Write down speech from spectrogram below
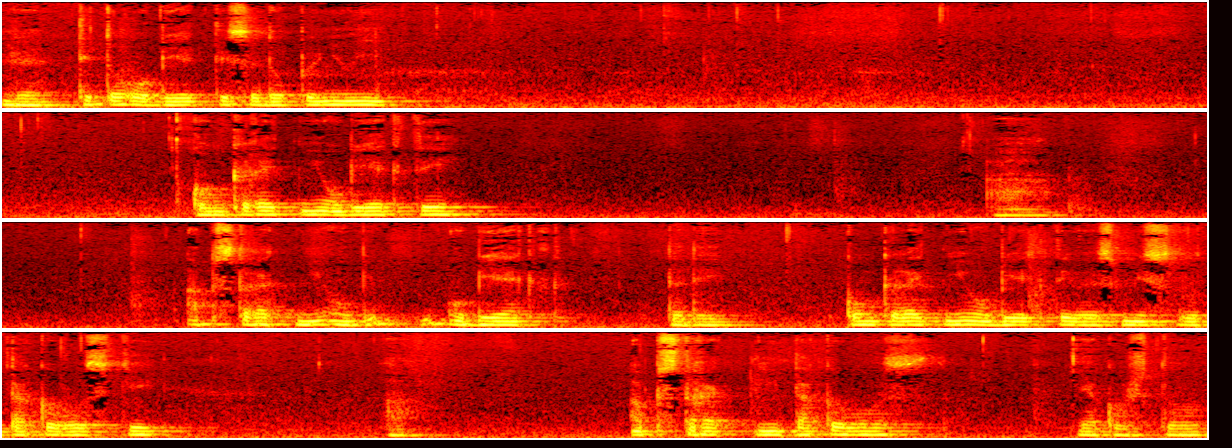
že tyto objekty se doplňují. Konkrétní objekty abstraktní objekt, tedy konkrétní objekty ve smyslu takovosti a abstraktní takovost, jakožto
